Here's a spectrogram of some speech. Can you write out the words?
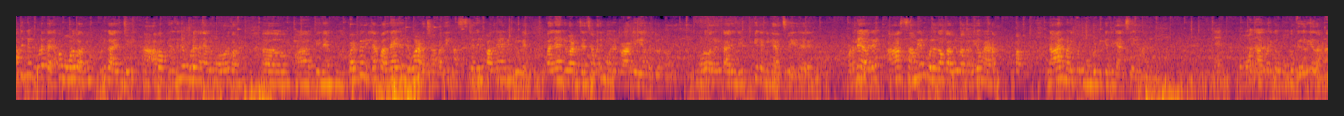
അതിന്റെ കൂടെ തന്നെ അപ്പം മോൾ പറഞ്ഞു ഒരു കാര്യം ചെയ്യും. അപ്പം ഇതിന്റെ കൂടെ തന്നെ അവർ മോളോട് പറഞ്ഞു പിന്നെ കുഴപ്പമില്ല പതിനായിരം രൂപ അടച്ചാൽ മതി. അസിസ്റ്റന്റിന് പതിനായിരം രൂപയാണ് പതിനായിരം രൂപ അടച്ചാൽ മതി മോന് ട്രാവൽ ചെയ്യാൻ പറ്റുമെന്ന് പറഞ്ഞു. മോൾ പറഞ്ഞൊരു കാര്യം ചെയ്യും ടിക്കറ്റ് എനിക്ക് ക്യാൻസൽ ചെയ്തേരെ. ഉടനെ അവർ ആ സമയം പോലും നോക്കാം അവർ പറഞ്ഞു അയ്യോ മാഡം നാല് മണിക്കൂർ മുമ്പ് ടിക്കറ്റ് ക്യാൻസൽ ചെയ്യണമായിരുന്നു അപ്പോൾ മോൻ നാല് മണിക്കൂർ മുമ്പ് കയറിയതാണ്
